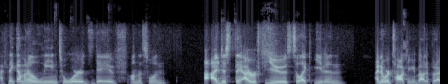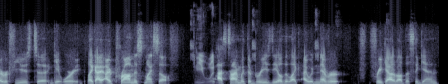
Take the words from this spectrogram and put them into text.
I think I'm gonna lean towards Dave on this one. I, I just think I refuse to like even I know we're talking about it, but I refuse to get worried. Like I, I promised myself you would. last time with the Brees deal that like I would never f- freak out about this again.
